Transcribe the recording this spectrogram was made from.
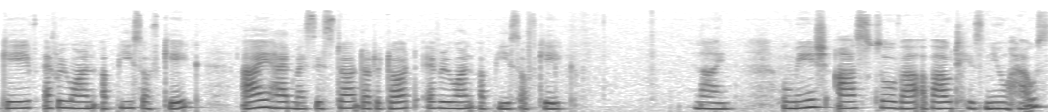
gave everyone a piece of cake. I had my sister dot dot dot everyone a piece of cake. 9. Umesh asked Sova about his new house.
